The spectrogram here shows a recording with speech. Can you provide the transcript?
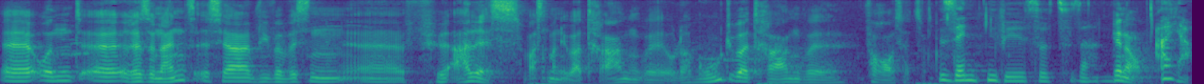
Äh, und äh, Resonanz ist ja, wie wir wissen, äh, für alles, was man übertragen will oder gut übertragen will, Voraussetzung. Senden will sozusagen. Genau. Ah ja.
